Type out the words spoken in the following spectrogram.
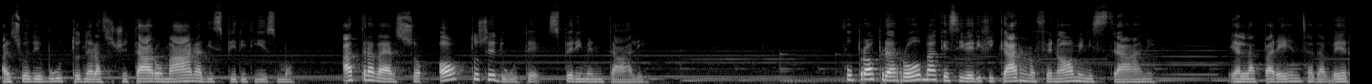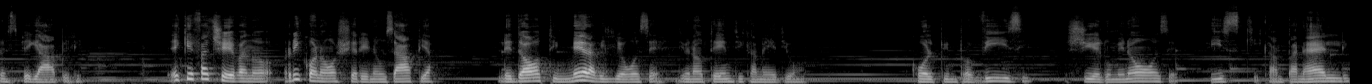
al suo debutto nella società romana di spiritismo attraverso otto sedute sperimentali. Fu proprio a Roma che si verificarono fenomeni strani e all'apparenza davvero inspiegabili e che facevano riconoscere in Eusapia le doti meravigliose di un'autentica medium. Colpi improvvisi, scie luminose, fischi, campanelli,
